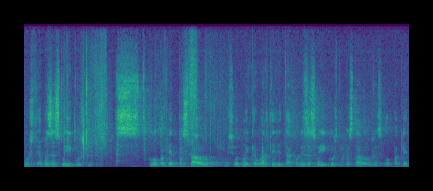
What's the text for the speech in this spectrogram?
кошти, або за свої кошти склопакет поставив, ось в одній квартирі так, вони за свої кошти поставили вже склопакет,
